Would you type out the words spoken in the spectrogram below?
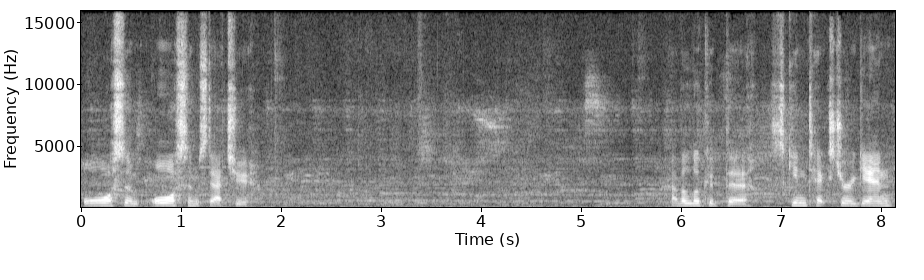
Awesome, awesome statue. Have a look at the skin texture again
